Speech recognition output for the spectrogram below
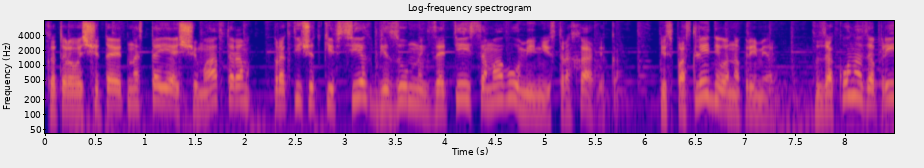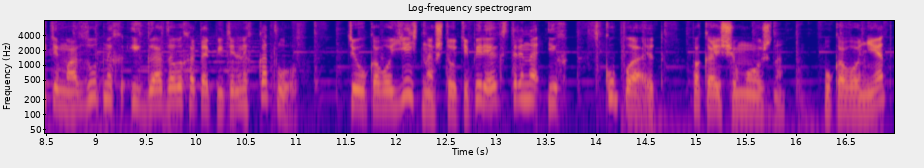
которого считают настоящим автором практически всех безумных затей самого министра Хавика. Из последнего, например, закон о запрете мазутных и газовых отопительных котлов. Те, у кого есть на что, теперь экстренно их скупают, пока еще можно. У кого нет,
